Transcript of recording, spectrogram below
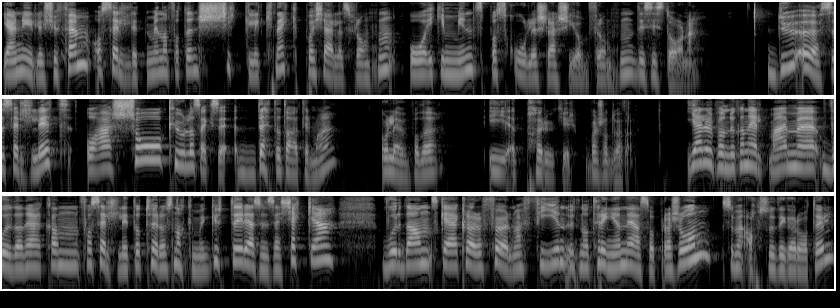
Jeg er nylig 25, og selvtilliten min har fått en skikkelig knekk på kjærlighetsfronten og ikke minst på skole-slash-jobbfronten de siste årene. Du øser selvtillit og er så kul og sexy. Dette tar jeg til meg og lever på det i et par uker. Bare så du vet det. Jeg lurer på om du kan hjelpe meg med hvordan jeg kan få selvtillit og tørre å snakke med gutter jeg syns er kjekke. Hvordan skal jeg klare å føle meg fin uten å trenge en neseoperasjon, som jeg absolutt ikke har råd til.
